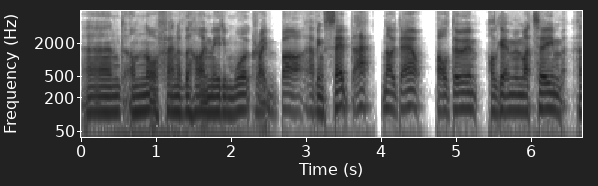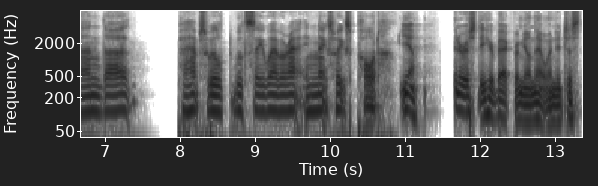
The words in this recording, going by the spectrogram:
and I'm not a fan of the high medium work rate. But having said that, no doubt I'll do him. I'll get him in my team, and uh, perhaps we'll we'll see where we're at in next week's pod. Yeah. Interested to hear back from you on that one. It just,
